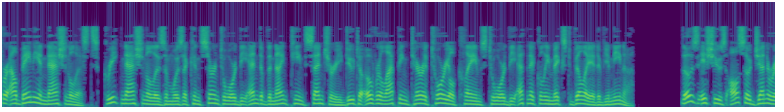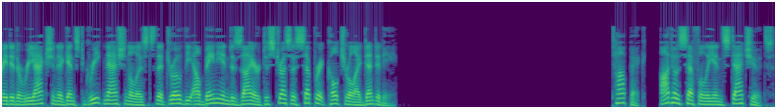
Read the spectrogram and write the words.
For Albanian nationalists, Greek nationalism was a concern toward the end of the 19th century due to overlapping territorial claims toward the ethnically mixed vilayet of Yanina. Those issues also generated a reaction against Greek nationalists that drove the Albanian desire to stress a separate cultural identity. Autocephaly and statutes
